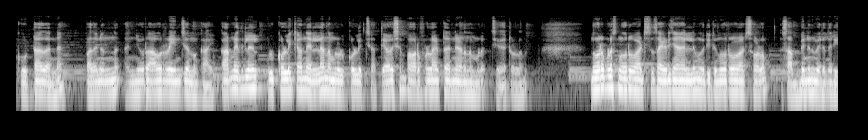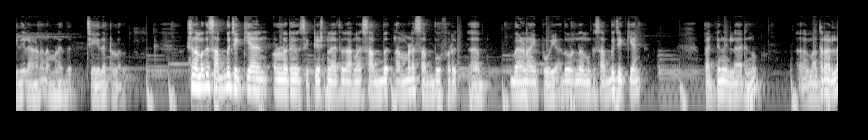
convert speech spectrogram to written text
കൂട്ടാതെ തന്നെ പതിനൊന്ന് അഞ്ഞൂറ് ആ ഒരു റേഞ്ച് നമുക്കായി. കാരണം ഇതിൽ ഉൾക്കൊള്ളിക്കാവുന്ന എല്ലാം നമ്മൾ ഉൾക്കൊള്ളിച്ച് അത്യാവശ്യം പവർഫുള്ളായിട്ട് തന്നെയാണ് നമ്മൾ ചെയ്തിട്ടുള്ളത്. നൂറ് പ്ലസ് നൂറ് വാട്ട്സ് സൈഡ് ചാനലിലും ഒരു ഇരുന്നൂറ് വാട്ട്സോളം സബിനും വരുന്ന രീതിയിലാണ് നമ്മളിത് ചെയ്തിട്ടുള്ളത്. പക്ഷെ നമുക്ക് സബ് ചെക്ക് ചെയ്യാൻ ഉള്ളൊരു സിറ്റുവേഷനിലായിരുന്നു കാരണം സബ് നമ്മുടെ സബ് ഓഫർ ബേണായി പോയി. അതുകൊണ്ട് നമുക്ക് സബ് ചെക്ക് ചെയ്യാൻ പറ്റുന്നില്ലായിരുന്നു. മാത്രമല്ല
